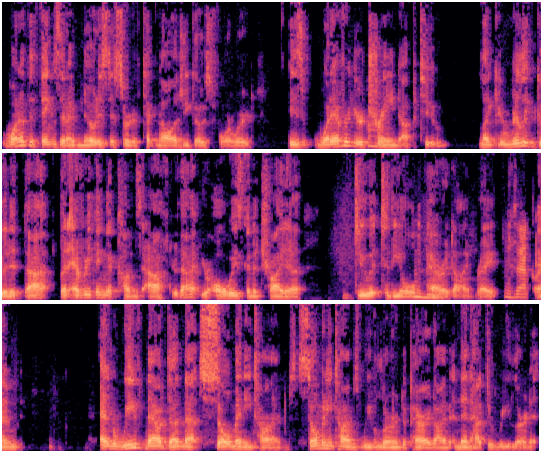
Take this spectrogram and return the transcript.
one of the things that I've noticed as sort of technology goes forward is whatever you're uh-huh. trained up to, like you're really good at that, but everything that comes after that, you're always going to try to do it to the old mm-hmm. paradigm, right? Exactly. And and we've now done that so many times. So many times we've learned a paradigm and then had to relearn it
